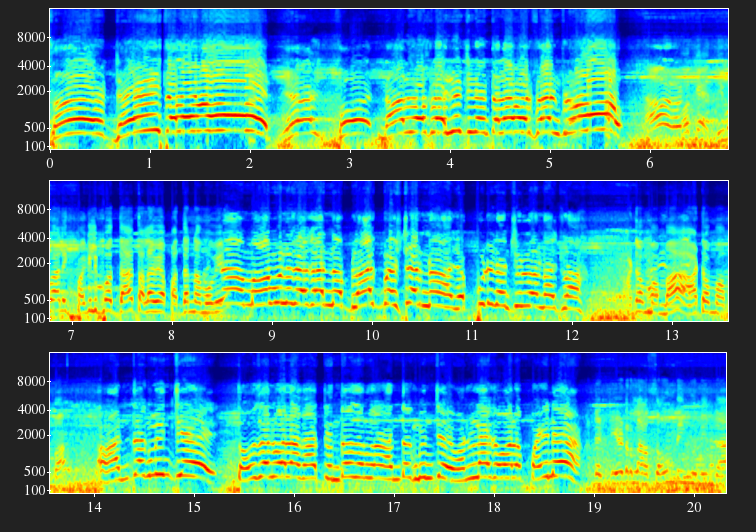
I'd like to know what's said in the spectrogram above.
సార్ జై తలైవర్! నాలుగో క్లాస్ నుంచి నేను తలైవర్ ఫ్యాన్ బ్రో! ఓకే దివాళికి పగిలిపోద్దా? తలవి పద్దన్న మూవీ? మామూలుగా కాదు నా బ్లాక్ బస్టర్ నా ఎప్పుడు నేను చూడలేను ఇట్లా. ఆటో మంబా ఆటో మంబా అంతకు మించి థౌసండ్ వాళ్ళ కాదు టెన్ థౌసండ్ కాదు అంతకు మించి వన్ ల్యాక్ వాళ్ళ పైన. అంటే థియేటర్లో సౌండింగ్ ఉండిందా?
